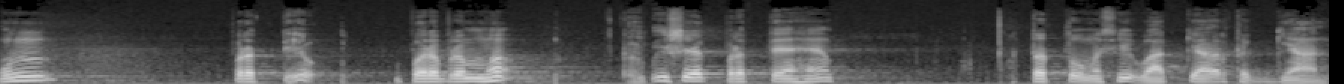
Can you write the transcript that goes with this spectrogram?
उन प्रत्यय परब्रह्म विषयक प्रत्यय हैं तत्वमसी वाक्यार्थ ज्ञान।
